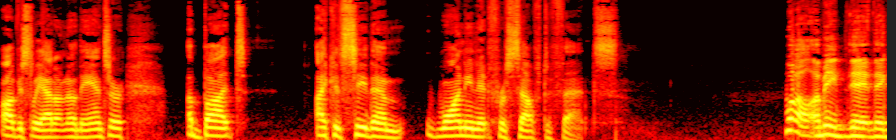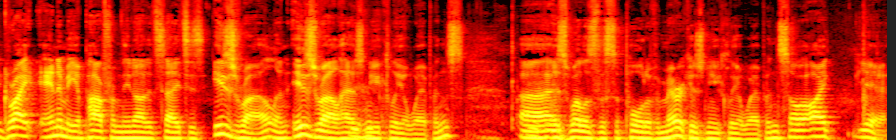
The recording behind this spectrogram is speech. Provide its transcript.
obviously I don't know the answer, but I could see them wanting it for self defense. Well, I mean, their their great enemy, apart from the United States, is Israel, and Israel has nuclear weapons, uh, as well as the support of America's nuclear weapons. So I, yeah,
